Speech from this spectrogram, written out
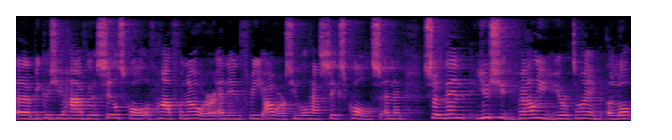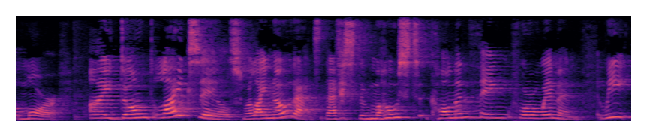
uh, because you have a sales call of half an hour and in three hours you will have six calls and then so then you should value your time a lot more I don't like sales. Well, I know that. That is the most common thing for women. We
